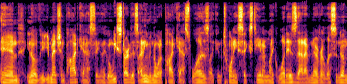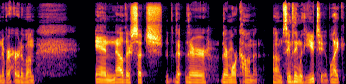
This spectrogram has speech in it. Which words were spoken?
And, you know, you mentioned podcasting. Like when we started this, I didn't even know what a podcast was like in 2016. I'm like, what is that? I've never listened to them, never heard of them and now they're such they're they're more common. Um, same thing with YouTube. Like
